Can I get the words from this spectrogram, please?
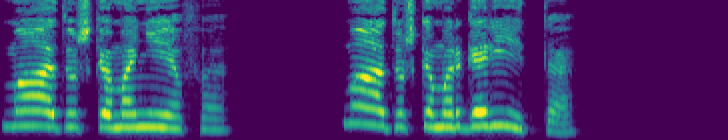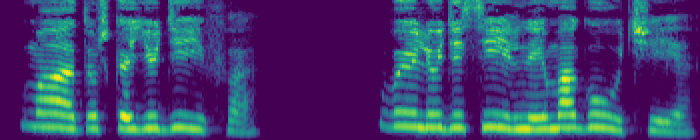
«Матушка Манефа! Матушка Маргарита! Матушка Юдифа! Вы люди сильные и могучие!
